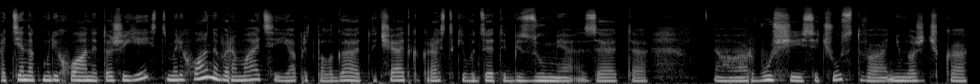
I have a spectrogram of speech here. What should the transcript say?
оттенок марихуаны тоже есть. Марихуана в аромате, я предполагаю, отвечает как раз-таки вот за это безумие, за это а, рвущееся чувство немножечко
